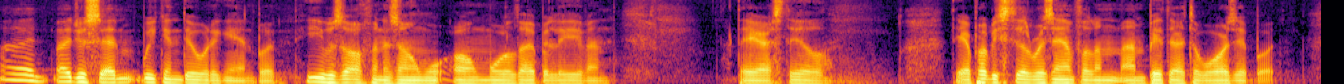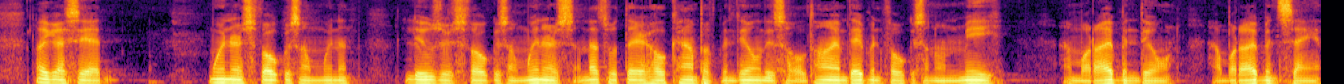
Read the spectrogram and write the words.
I, I just said we can do it again, but he was off in his own own world, I believe, and they are still, they are probably still resentful and, and bitter towards it. But like I said, winners focus on winning, losers focus on winners, and that's what their whole camp have been doing this whole time. They've been focusing on me and what I've been doing and what I've been saying.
